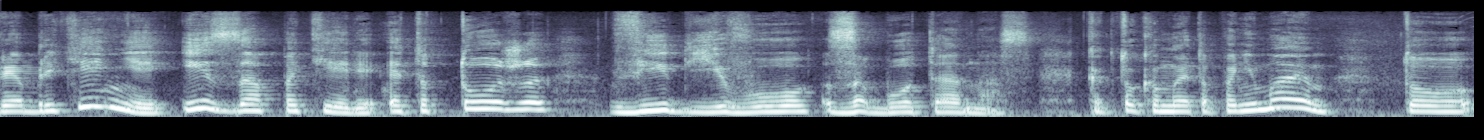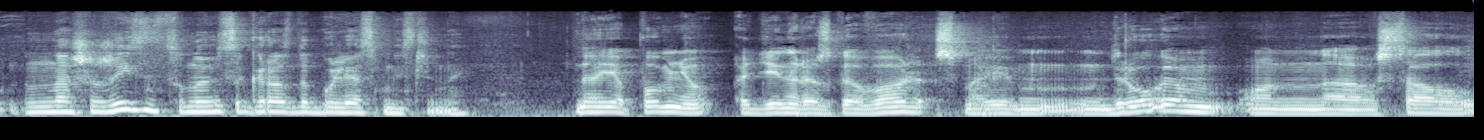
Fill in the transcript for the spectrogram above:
приобретение, и за потери. Это тоже вид его заботы о нас. Как только мы это понимаем, то наша жизнь становится гораздо более осмысленной. Да, я помню один разговор с моим другом. Он э, стал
